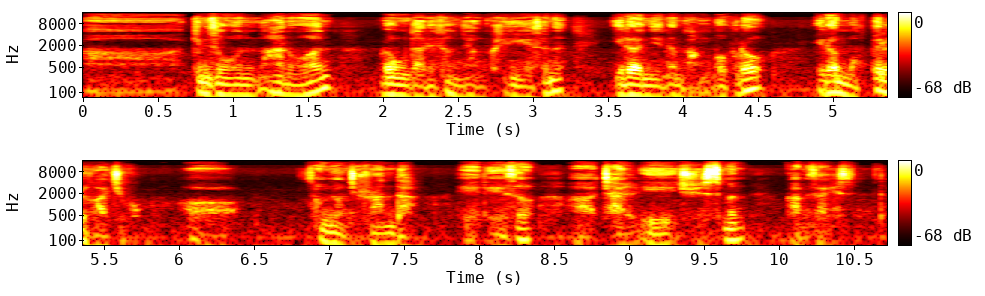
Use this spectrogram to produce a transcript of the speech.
어, 김성훈 한의원 롱다리 성장 클리닉에서는 이런 이런 방법으로 이런 목표를 가지고 어, 성장 치료를 한다에 대해서 어, 잘 이해해 주셨으면 감사하겠습니다.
